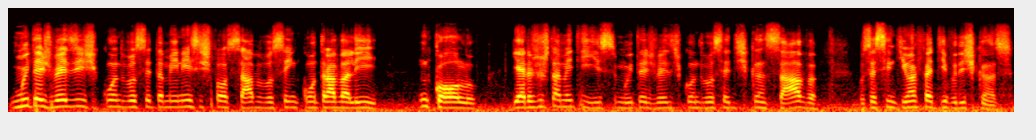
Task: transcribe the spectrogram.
muitas vezes quando você também nem se esforçava, você encontrava ali um colo, e era justamente isso. Muitas vezes, quando você descansava, você sentia um efetivo descanso.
